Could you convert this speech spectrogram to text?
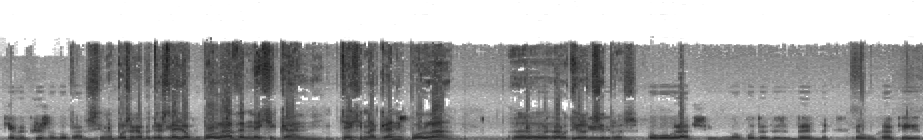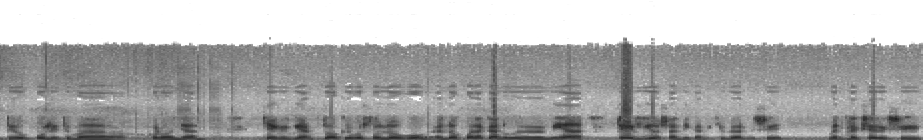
και με ποιους θα το κάνω. Συνεπώς αγαπητέ Στέλιο, πολλά δεν έχει κάνει και έχει να κάνει πολλά ε, ο κύριος Τσίπρας. Το έχω γράψει. Οπότε δεν, έχουν χαθεί δύο πολύτιμα χρόνια και γι' αυτό ακριβώς το λόγο, ενώ έχουμε να κάνουμε μια τελείως ανίκανη κυβέρνηση, με την εξέλιξη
